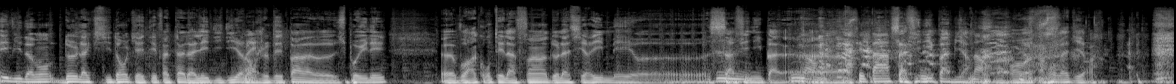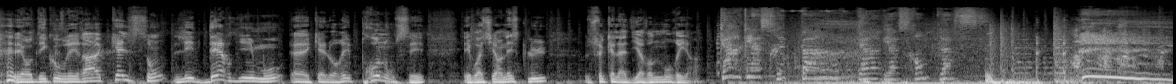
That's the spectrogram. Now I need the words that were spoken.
évidemment, de l'accident qui a été fatal à Lady Di. Alors Ouais. je vais pas euh, spoiler. euh, vous raconter la fin de la série, mais euh, ça finit pas. Non, c'est pas. ça finit pas bien. Non. On, va, on va dire. Et on découvrira quels sont les derniers mots euh, qu'elle aurait prononcés. Et voici en exclu ce qu'elle a dit avant de mourir. Carglass répare, Carglass remplace.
